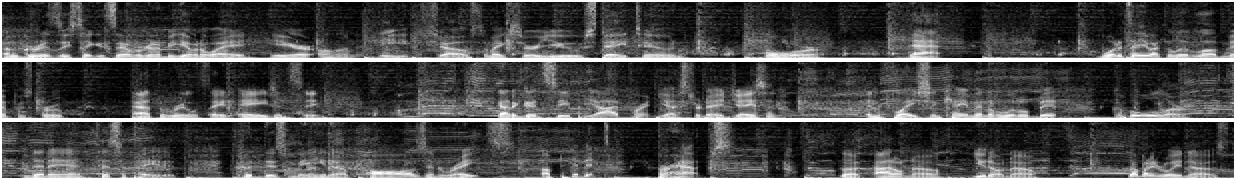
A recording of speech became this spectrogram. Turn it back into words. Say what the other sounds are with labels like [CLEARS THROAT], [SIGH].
of Grizzlies tickets that we're going to be giving away here on the show. So make sure you stay tuned for that. I want to tell you about the Live Love Memphis group at the real estate agency. Got a good CPI print yesterday, Jason. Inflation came in a little bit cooler than anticipated. Could this mean a pause in rates? A pivot, perhaps? Look, I don't know. You don't know. Nobody really knows.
